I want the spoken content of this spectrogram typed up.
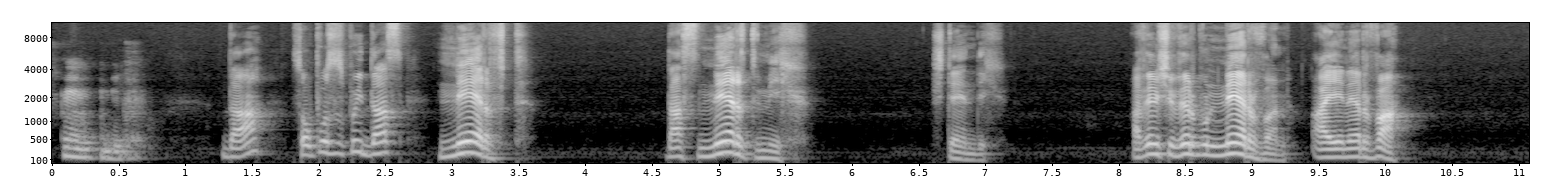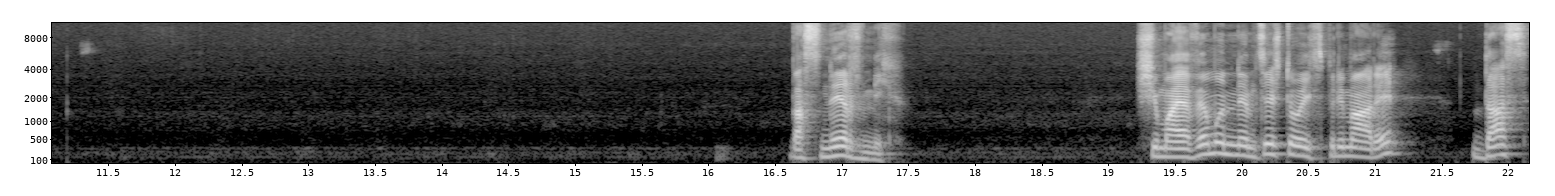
ständig. Da? Sau poți să spui das nervt. Das nervt mich. Ständig. Avem și verbul nerven, a enerva. Das nervt mich. Și mai avem în nemțește o exprimare das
